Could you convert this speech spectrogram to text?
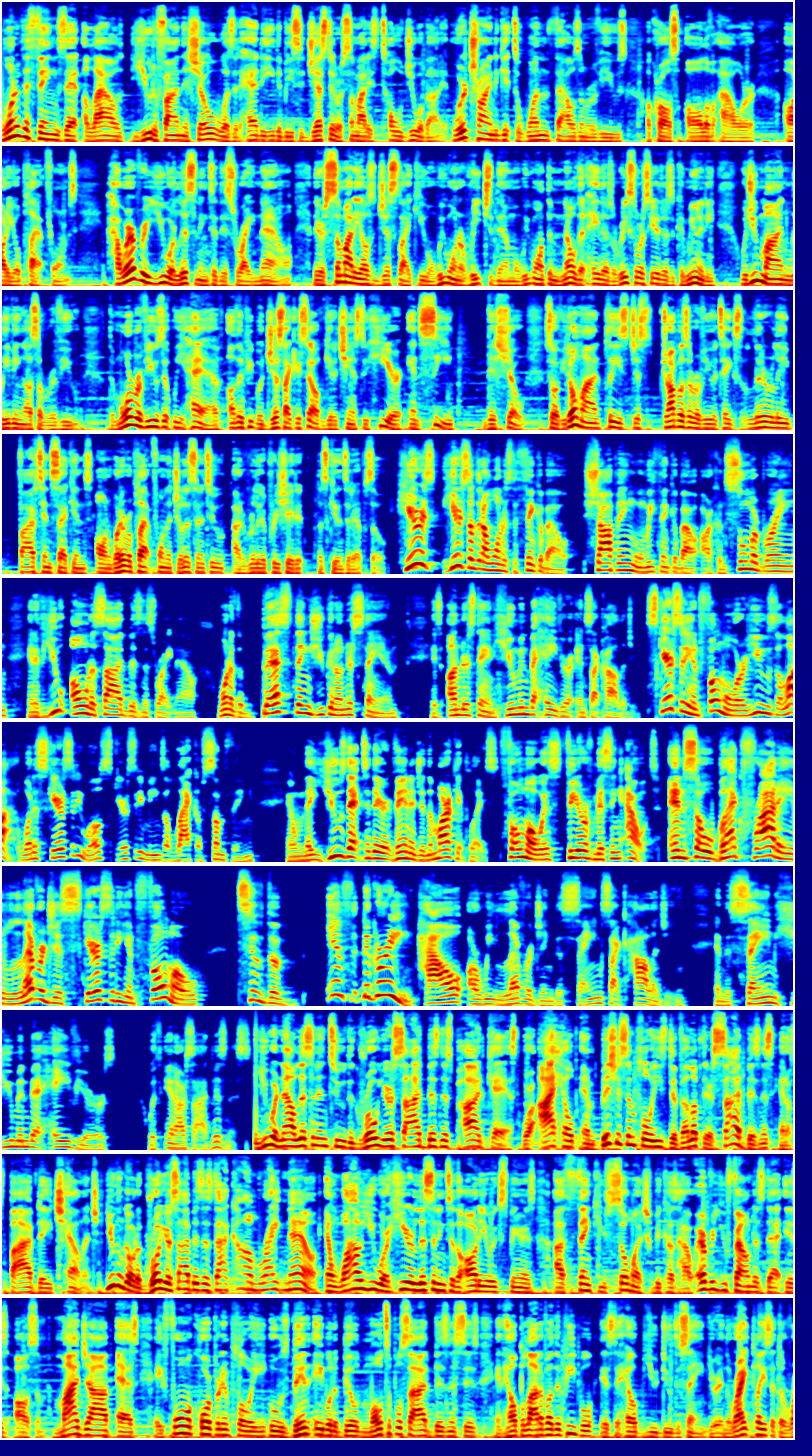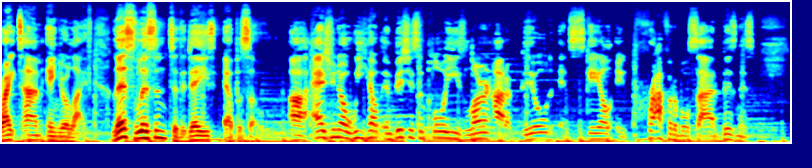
One of the things that allowed you to find this show was it had to either be suggested or somebody's told you about it. We're trying to get to 1,000 reviews across all of our audio platforms. However, you are listening to this right now, there's somebody else just like you, and we want to reach them and we want them to know that, hey, there's a resource here, there's a community. Would you mind leaving us a review? The more reviews that we have, other people just like yourself get a chance to hear and see this show. So if you don't mind, please just drop us a review. It takes literally five ten seconds on whatever platform that you're listening to. I'd really appreciate it. Let's get into the episode. Here's here's something I want us to think about shopping when we think about our consumer brain. And if you own a side business right now, one of the best things you can understand is understand human behavior and psychology. Scarcity and FOMO are used a lot. What is scarcity? Well, scarcity means a lack of something and when they use that to their advantage in the marketplace, FOMO is fear of missing out. And so Black Friday leverages scarcity and FOMO to the nth degree. How are we leveraging the same psychology and the same human behaviors within our side business. You are now listening to the Grow Your Side Business podcast, where I help ambitious employees develop their side business in a five day challenge. You can go to growyoursidebusiness.com right now. And while you are here listening to the audio experience, I thank you so much because however you found us, that is awesome. My job as a former corporate employee who's been able to build multiple side businesses and help a lot of other people is to help you do the same. You're in the right place at the right time in your life. Let's listen to today's episode. Uh, as you know, we help ambitious employees learn how to build and scale a profitable side business.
